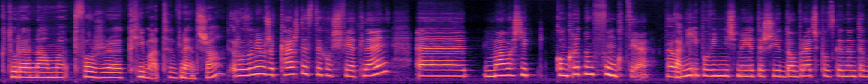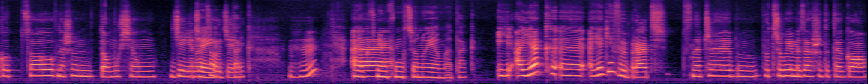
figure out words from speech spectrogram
które nam tworzy klimat wnętrza. Rozumiem, że każde z tych oświetleń e, ma właśnie konkretną funkcję pełni i powinniśmy je też je dobrać pod względem tego, co w naszym domu się dzieje, Dzieje, na co dzień. tak. Mhm. Jak w nim E, funkcjonujemy, tak. I, a, jak, e, a jak je wybrać? To znaczy, potrzebujemy zawsze do tego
